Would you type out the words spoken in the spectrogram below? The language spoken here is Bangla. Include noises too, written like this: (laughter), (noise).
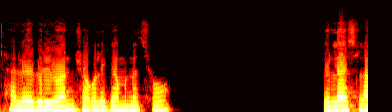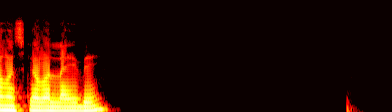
হ্যালো এভরিওয়ান সকলে কেমন আছো? চলে আসলাম আজকে আবার লাইভে।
